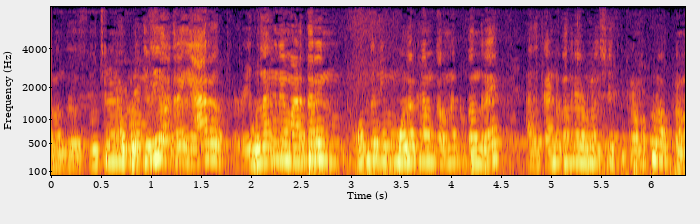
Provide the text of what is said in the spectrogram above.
ಒಂದು ಸೂಚನೆ ಕೊಡ್ತೀವಿ ಆದ್ರೆ ಯಾರು ಉಲ್ಲಂಘನೆ ಮಾಡ್ತಾರೆ ಮುಂದೆ ನಿಮ್ಮ ಮೂಲಕ ನಮ್ಮ ಗಮನಕ್ಕೆ ಬಂದ್ರೆ ಅದು ಕಂಡು ಬಂದ್ರೆ ಅವ್ರ ಮೇಲೆ ಶಿಸ್ತು ಕ್ರಮಕ್ಕೂ ನಾವು ಕ್ರಮ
